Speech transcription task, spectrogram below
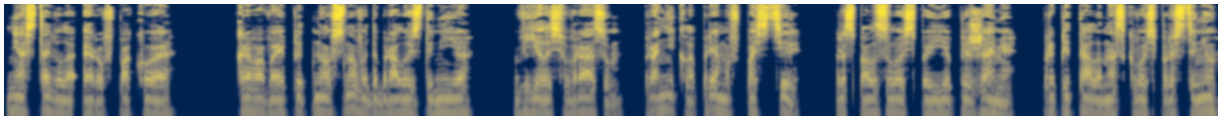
не оставило Эру в покое. Кровавое пятно снова добралось до нее, въелось в разум, проникло прямо в постель, расползлось по ее пижаме, пропитало насквозь простыню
